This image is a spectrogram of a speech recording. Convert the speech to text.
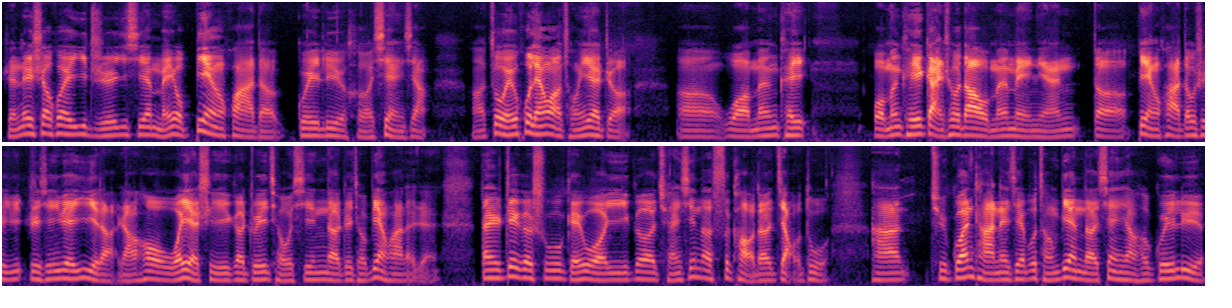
人类社会一直一些没有变化的规律和现象。啊，作为互联网从业者。呃，我们可以，我们可以感受到，我们每年的变化都是日新月异的。然后，我也是一个追求新的、追求变化的人。但是，这个书给我一个全新的思考的角度，他去观察那些不曾变的现象和规律，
